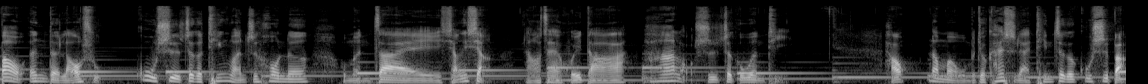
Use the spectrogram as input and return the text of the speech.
报恩的老鼠》故事。这个听完之后呢，我们再想想，然后再回答哈哈老师这个问题。那么我们就开始来听这个故事吧。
